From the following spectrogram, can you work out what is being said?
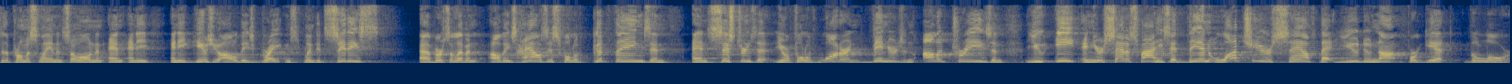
to the promised land and so on. And, and, and, he, and he gives you all of these great and splendid cities. Uh, verse 11, all these houses full of good things and, and cisterns that you know are full of water and vineyards and olive trees and you eat and you're satisfied he said then watch yourself that you do not forget the lord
